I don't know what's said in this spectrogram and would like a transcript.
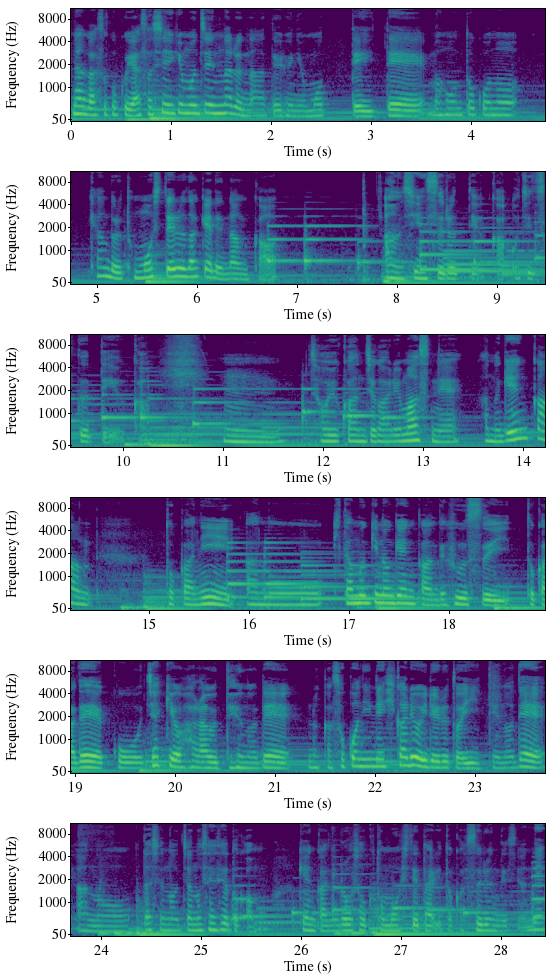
なんかすごく優しい気持ちになるなっていうふうに思っていて、まあ、本当このキャンドル灯してるだけでなんか安心するっていうか落ち着くっていうかうんそういう感じがありますね。あの玄関とかにあの北向きの玄関で風水とかでこう邪気を払うっていうのでなんかそこにね光を入れるといいっていうのであの私のお茶の先生とかも玄関にろうそく灯してたりとかするんですよね。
